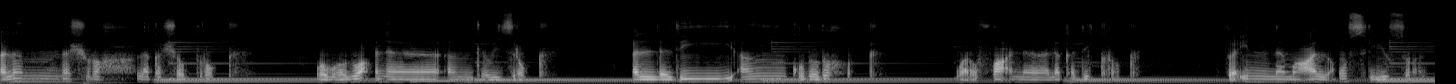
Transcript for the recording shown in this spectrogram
Alam nashrah laka syatruk wa wada'na anka wizruk alladhi anqadha dhahrak wa rafa'na laka dhikrak fa inna ma'al usri yusran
